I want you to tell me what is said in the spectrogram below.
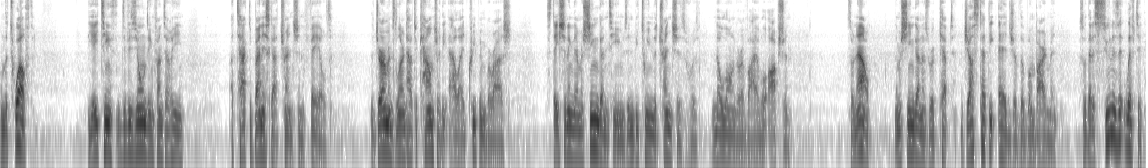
On the 12th, the 18th Division d'Infanterie attacked Baniska Trench and failed. The Germans learned how to counter the Allied creeping barrage. Stationing their machine gun teams in between the trenches was no longer a viable option. So now, the machine gunners were kept just at the edge of the bombardment, so that as soon as it lifted,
